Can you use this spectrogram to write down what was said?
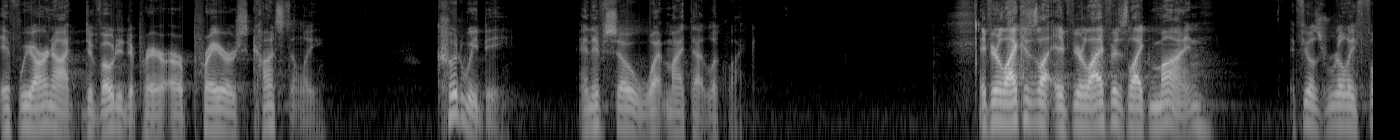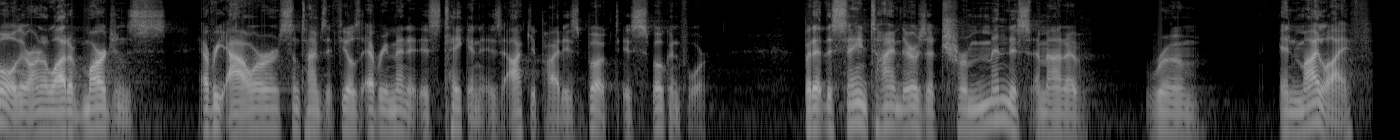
if we are not devoted to prayer or prayers constantly, could we be? And if so, what might that look like? If your life is like, if your life is like mine, it feels really full. There aren't a lot of margins Every hour, sometimes it feels every minute, is taken, is occupied, is booked, is spoken for. But at the same time, there's a tremendous amount of room in my life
